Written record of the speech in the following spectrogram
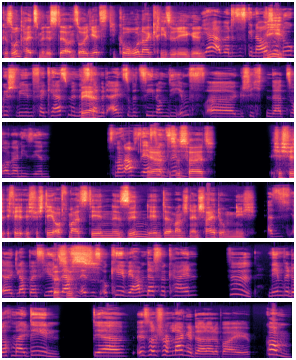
Gesundheitsminister und soll jetzt die Corona-Krise regeln. Ja, aber das ist genauso Wie? logisch wie den Verkehrsminister Wer? mit einzubeziehen, um die Impfgeschichten äh, da zu organisieren. Das macht auch sehr ja, viel das Sinn. ist halt. Ich, ich, ich, ich verstehe oftmals den Sinn hinter manchen Entscheidungen nicht. Also ich äh, glaube, bei vielen Das Sachen ist- ist, es okay, wir haben dafür keinen. Hm, nehmen wir doch mal den. Der ist doch schon lange da dabei. Komm.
